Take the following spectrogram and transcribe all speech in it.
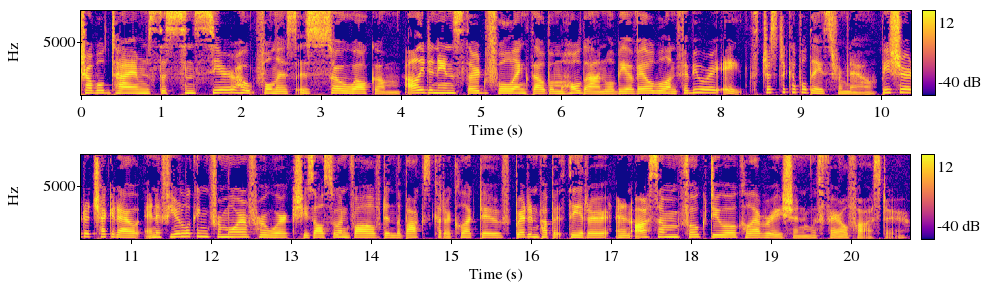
Troubled times, the sincere hopefulness is so welcome. Ali Dineen's third full length album, Hold On, will be available on February 8th, just a couple days from now. Be sure to check it out, and if you're looking for more of her work, she's also involved in the Box Cutter Collective, Bread and Puppet Theater, and an awesome folk duo collaboration with Farrell Foster.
